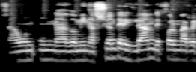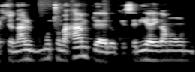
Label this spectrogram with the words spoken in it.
O sea, una dominación del Islam de forma regional mucho más amplia de lo que sería, digamos, un,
